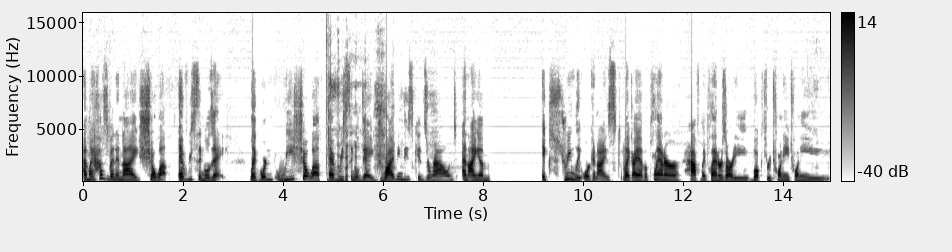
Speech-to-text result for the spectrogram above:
and my husband and I show up every single day. Like we're we show up every single day, driving these kids around, and I am extremely organized. Like I have a planner. Half my planner's already booked through 2022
